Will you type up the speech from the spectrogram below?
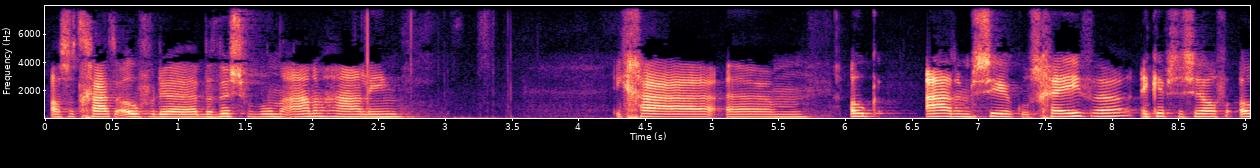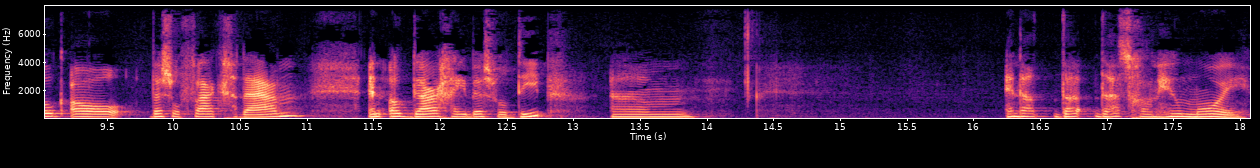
als het gaat over de bewust verbonden ademhaling. Ik ga um, ook ademcirkels geven. Ik heb ze zelf ook al best wel vaak gedaan. En ook daar ga je best wel diep. Um, en dat, dat, dat is gewoon heel mooi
